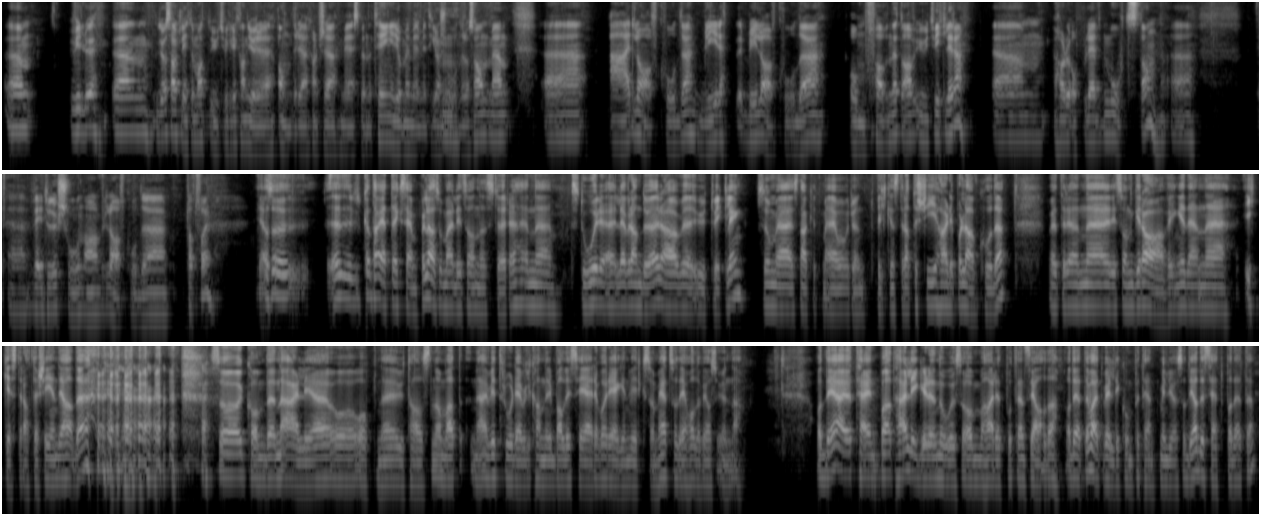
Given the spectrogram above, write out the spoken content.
Um, vil du, um, du har sagt litt om at utviklere kan gjøre andre kanskje mer spennende ting, jobbe mer med integrasjoner og sånn, men uh, er lavkode, blir, blir, lavkode omfavnet av utviklere? Um, har du opplevd motstand uh, uh, ved introduksjon av lavkodeplattform? Ja, altså, jeg kan ta et eksempel da, som er litt sånn større. En uh, stor leverandør av utvikling som jeg snakket med rundt hvilken strategi har de på lavkode. Og etter en litt sånn graving i den ikke-strategien de hadde, så kom den ærlige og åpne uttalelsen om at nei, vi tror det vil kannibalisere vår egen virksomhet, så det holder vi oss unna. Og det er jo et tegn på at her ligger det noe som har et potensial. da. Og dette var et veldig kompetent miljø, så de hadde sett på dette.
